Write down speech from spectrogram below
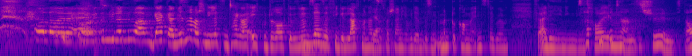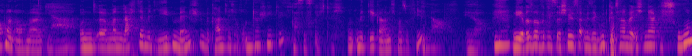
Oh Leute, ey, wir sind wieder nur am Gackern. Wir sind aber schon die letzten Tage auch echt gut drauf gewesen. Wir haben sehr, sehr viel gelacht. Man hat Ja. es wahrscheinlich auch wieder ein bisschen mitbekommen bei Instagram. Für all diejenigen, die Das uns hat folgen. gut getan. Das ist schön. Das braucht man auch mal. Ja. Und äh, man lacht ja mit jedem Menschen bekanntlich auch unterschiedlich. Das ist richtig. Und mit dir gar nicht mal so viel. Genau. Ja. Nee, aber es war wirklich sehr schön. Es hat mir sehr gut getan, weil ich merke schon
